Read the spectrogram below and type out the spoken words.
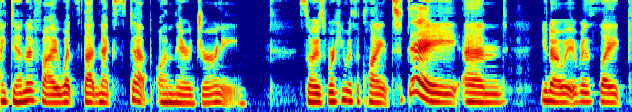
identify what's that next step on their journey. So I was working with a client today and you know, it was like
